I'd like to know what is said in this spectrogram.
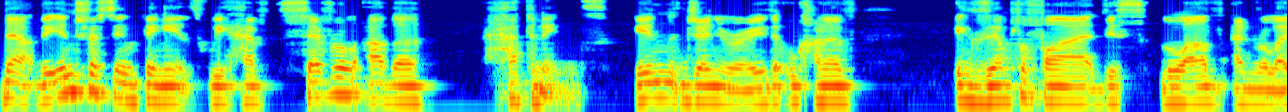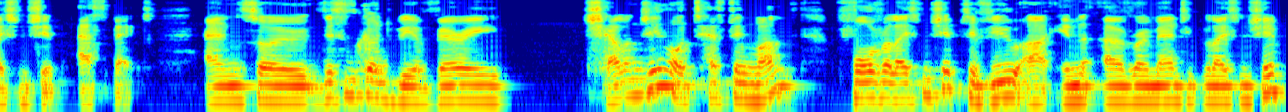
Now, the interesting thing is we have several other happenings in January that will kind of exemplify this love and relationship aspect. And so this is going to be a very challenging or testing month for relationships. If you are in a romantic relationship,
